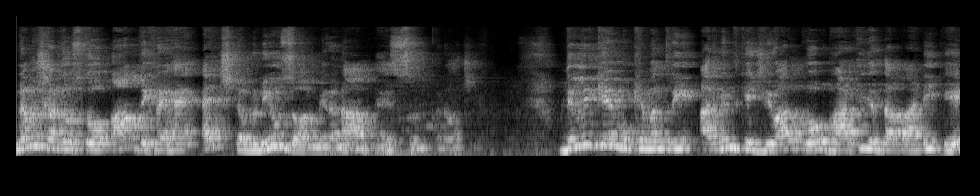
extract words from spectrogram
नमस्कार दोस्तों, आप देख रहे हैं एच डब्ल्यू न्यूज़ और मेरा नाम है कनौजिया। दिल्ली के मुख्यमंत्री अरविंद केजरीवाल को भारतीय जनता पार्टी के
